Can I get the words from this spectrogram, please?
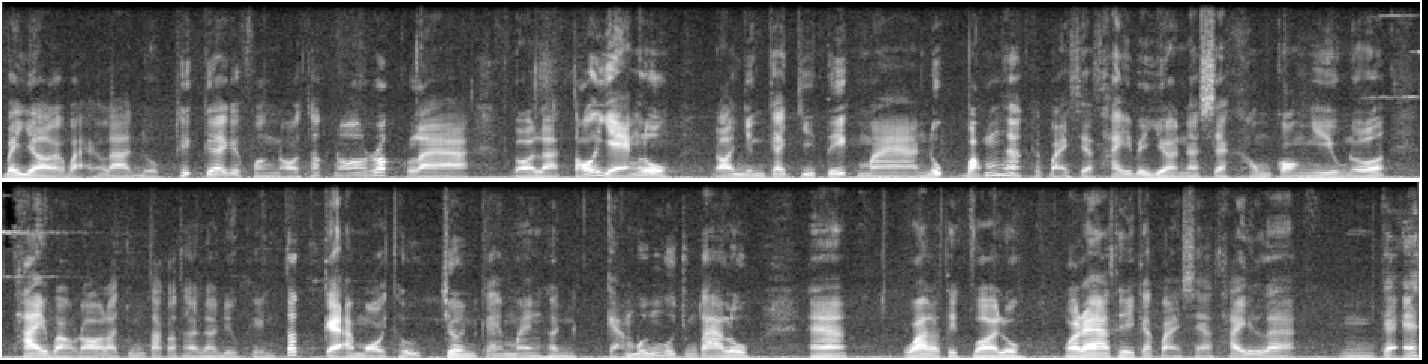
bây giờ các bạn là được thiết kế cái phần nội thất nó rất là gọi là tối giản luôn. Đó những cái chi tiết mà nút bấm ha các bạn sẽ thấy bây giờ nó sẽ không còn nhiều nữa. Thay vào đó là chúng ta có thể là điều khiển tất cả mọi thứ trên cái màn hình cảm ứng của chúng ta luôn. Ha quá là tuyệt vời luôn. Ngoài ra thì các bạn sẽ thấy là ừ, cái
